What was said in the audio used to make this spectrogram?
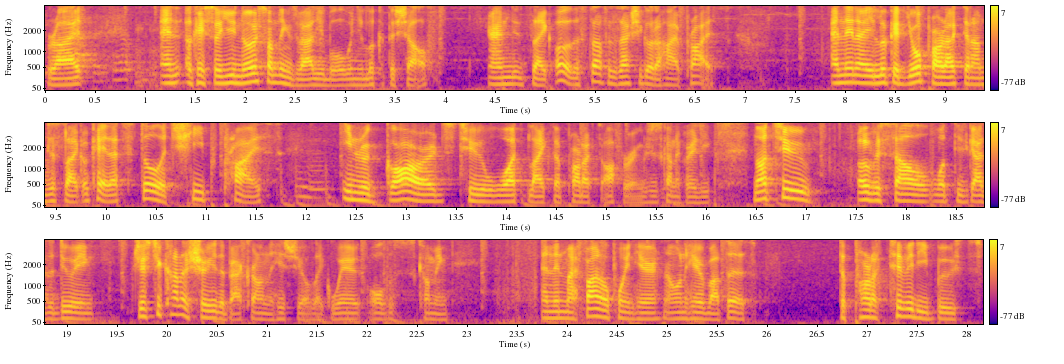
right and okay, so you know something's valuable when you look at the shelf, and it's like, oh, the stuff has actually got a high price. And then I look at your product and I'm just like, okay, that's still a cheap price in regards to what like the product's offering, which is kind of crazy. Not to oversell what these guys are doing, just to kind of show you the background, the history of like where all this is coming. And then my final point here, I want to hear about this, the productivity boosts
